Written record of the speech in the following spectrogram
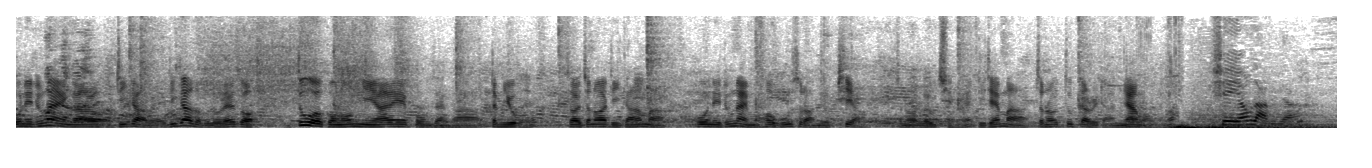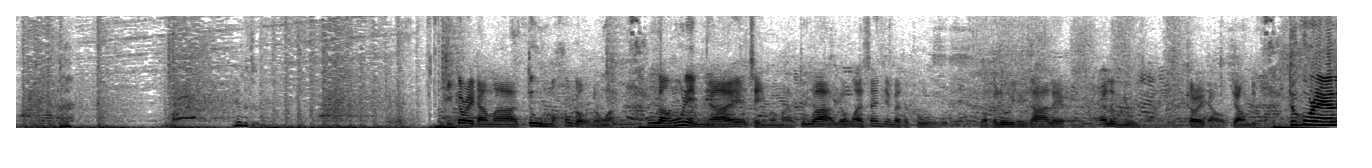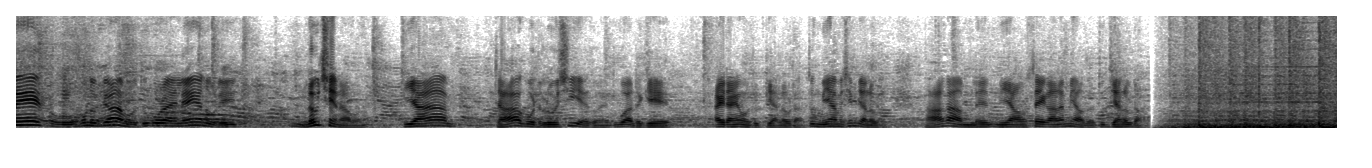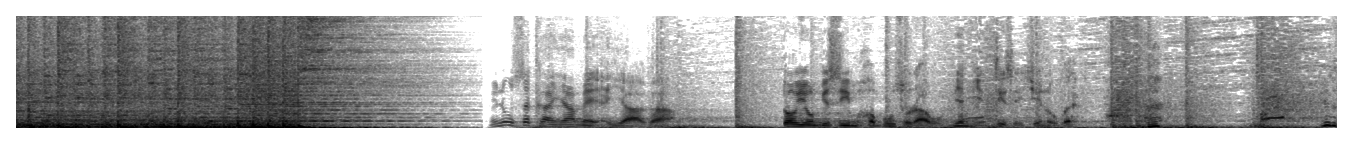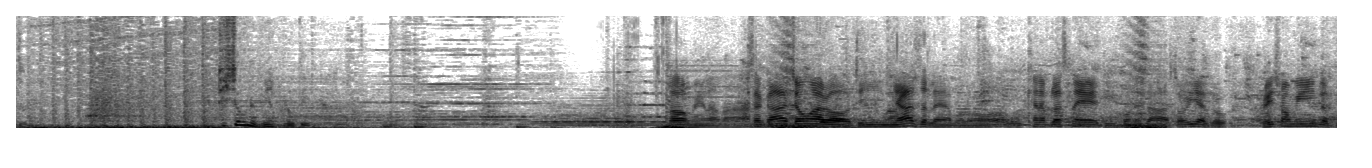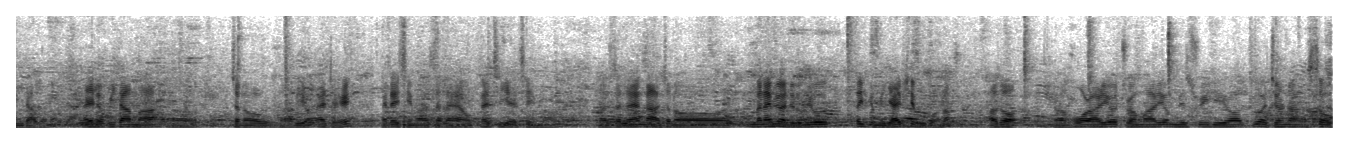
ကိုနေတွန်းနိုင်ကတော့အဓိကပဲအဓိကဆိုဘယ်လိုလဲဆိုတော့သူ့ကိုအကုန်လုံးမြင်ရတဲ့ပုံစံကတစ်မျိုးပဲဆိုတော့ကျွန်တော်ဒီကားမှာကိုနေတွန်းနိုင်မဟုတ်ဘူးဆိုတာမျိုးဖြစ်အောင်ကျွန်တော်လုပ်ချင်တယ်ဒီထဲမှာကျွန်တော်သူ့ character ညမှာပဲเนาะရှေ့ရောက်လာပြီလားဟမ်ဘယ်လိုဒီ character မှာ तू မဟုတ်တော့လုံးဝပူလောင်မှုတွေများတဲ့အချိန်မှာမှာ तू ကလုံးဝစန့်ကျင်ဘက်တစ်ခုကိုဘယ်လိုယူထားလဲပေါ့အဲ့လိုမျိုး character ကိုပြောင်းပြီးသူကိုယ်တိုင်ကလည်းဟိုဟိုလိုပြောရမှာမဟုတ်သူကိုယ်တိုင်လည်းအဲ့လိုလေး လှုပ်ချင်တာပေါ့နော်ဒီဟာကဒါကကိုဒီလိုရှိရဆိုရင် तू ကတကယ်အဲ့တိုင်းကို तू ပြန်လှုပ်တာ तू မရမချင်းပြန်လှုပ်တာငါကမလဲမရအောင်ဆယ်ကလည်းမရအောင်ဆို तू ပြန်လှုပ်တာ မင်းတို့စက္ကန့်ရမယ့်အရာကတော်ယုံပစ္စည်းမဟုတ်ဘူးဆိုတာကိုမျက်မြင်သိစေခြင်းလို့ပဲ ဒီရှုံးနဲ့မင်းကဘယ်လိုသိလဲ ဟုတ်မင်္ဂလာပါစကားအကြောင်းကတော့ဒီညဇလန်ပေါ့နော်ဟို Canal Plus နဲ့ဒီ Bonanza story ရသူ brainstorming လုပ်ပြီးတာပေါ့နော်အဲဒီလုပ်ပြီးသားမှာအဲကျွန်တော်တို့လာပြီးတော့ add တယ် add တဲ့အချိန်မှာဇလန်ကိုဖက်ကြည့်ရဲ့အချိန်မှာအဲဇလန်ကကျွန်တော်မနေ့ကဒီလိုမျိုးတိတ်ပြီးမရိုက်ဖြစ်ဘူးပေါ့နော်အဲတော့ horror တွေရော drama တွေရော mystery တွေရောသူက genre အစုံ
